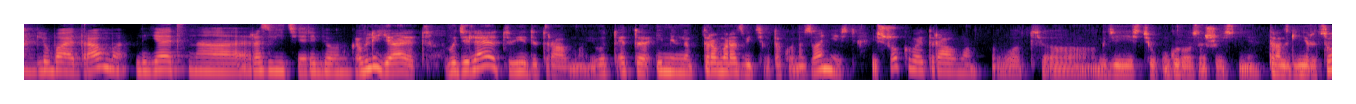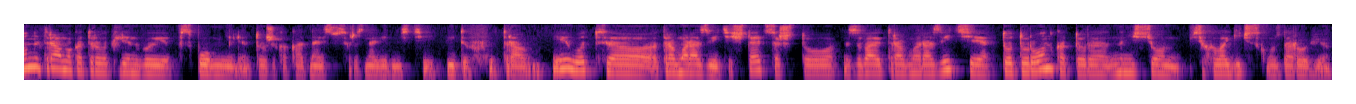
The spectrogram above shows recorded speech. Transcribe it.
любая травма влияет на развитие ребенка? Влияет. Выделяют виды травмы. И вот это именно травма развития, вот такое название есть. Есть шоковая травма, вот, э, где есть угроза жизни. Трансгенерационная травма, которую, вот, Лин, вы вспомнили, тоже как одна из разновидностей видов травм. И вот э, травма развития. Считается, что называют травмой развития тот урон, который нанесен психологическому здоровью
